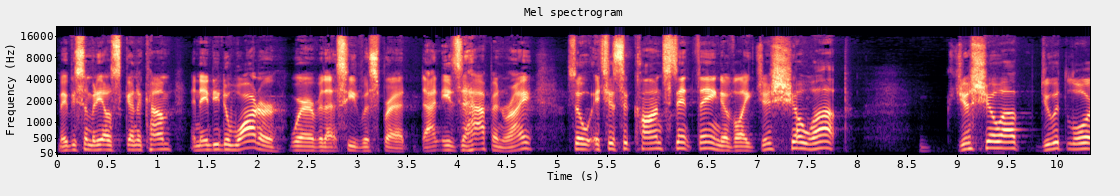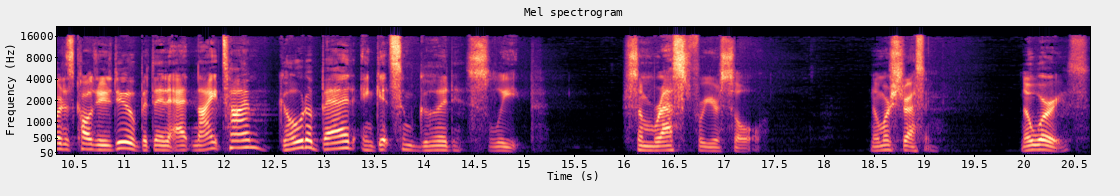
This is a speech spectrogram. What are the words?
Maybe somebody else is going to come and they need to water wherever that seed was spread. That needs to happen, right? So it's just a constant thing of like, just show up. Just show up, do what the Lord has called you to do, but then at nighttime, go to bed and get some good sleep, some rest for your soul. No more stressing, no worries,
